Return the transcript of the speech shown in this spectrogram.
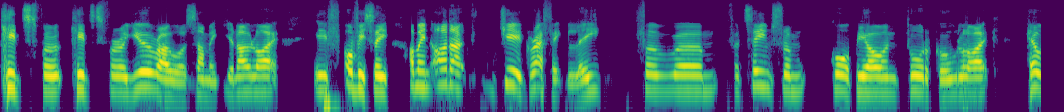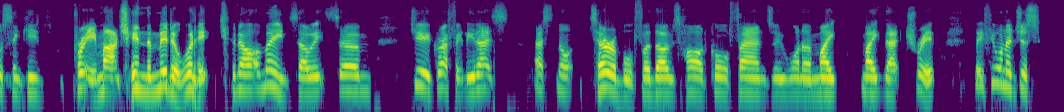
kids for kids for a euro or something, you know, like if obviously, I mean, I don't geographically for um, for teams from Kuopio and Turku, like Helsinki's pretty much in the middle, isn't it? Do you know what I mean? So it's um, geographically that's that's not terrible for those hardcore fans who want to make make that trip. But if you want to just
